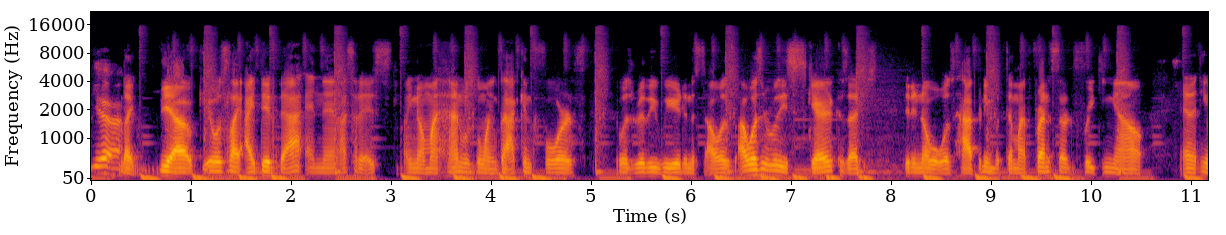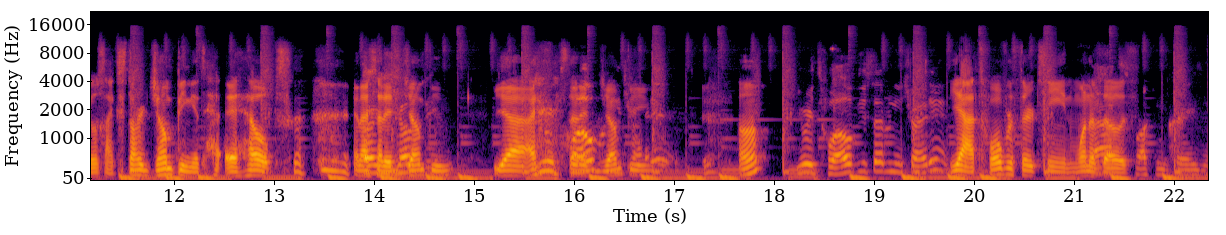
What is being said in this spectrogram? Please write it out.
Yeah. like yeah it was like i did that and then i said it's you know my hand was going back and forth it was really weird and i was i wasn't really scared because i just didn't know what was happening but then my friend started freaking out and he was like start jumping it, it helps. And i Started started jumping, yeah i started 12 when you jumping. huh? You were 12, you said, when you tried it? yeah 12 or 13 one of those. fucking crazy.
